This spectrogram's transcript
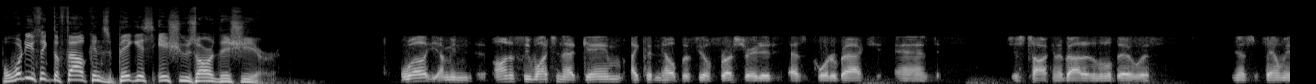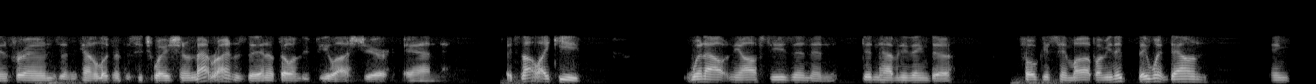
But what do you think the Falcons' biggest issues are this year? Well, I mean, honestly, watching that game, I couldn't help but feel frustrated as a quarterback, and just talking about it a little bit with you know some family and friends, and kind of looking at the situation. Matt Ryan was the NFL MVP last year, and it's not like he went out in the off season and didn't have anything to focus him up. I mean, they they went down and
